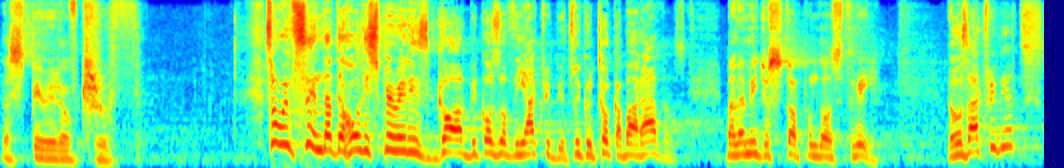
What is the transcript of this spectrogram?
the Spirit of truth. So we've seen that the Holy Spirit is God because of the attributes. We could talk about others, but let me just stop on those three. Those attributes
